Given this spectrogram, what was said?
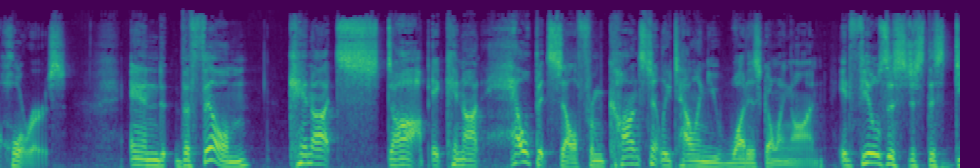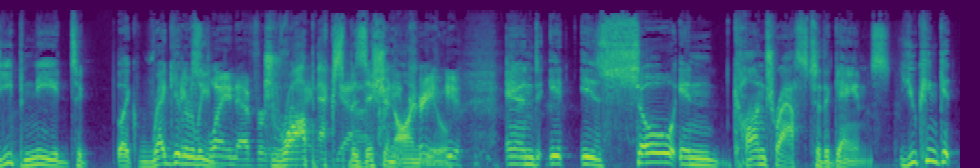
horrors. And the film cannot stop. It cannot help itself from constantly telling you what is going on. It feels this just this deep need to like regularly drop exposition I on you. And it is so in contrast to the games. You can get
